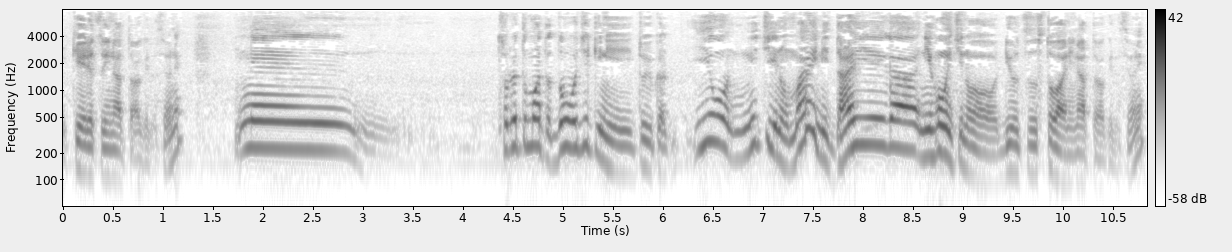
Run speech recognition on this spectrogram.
ん系列になったわけですよね。ねえそれとまた同時期にというか、イオン、日の前に大英が日本一の流通ストアになったわけですよね。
